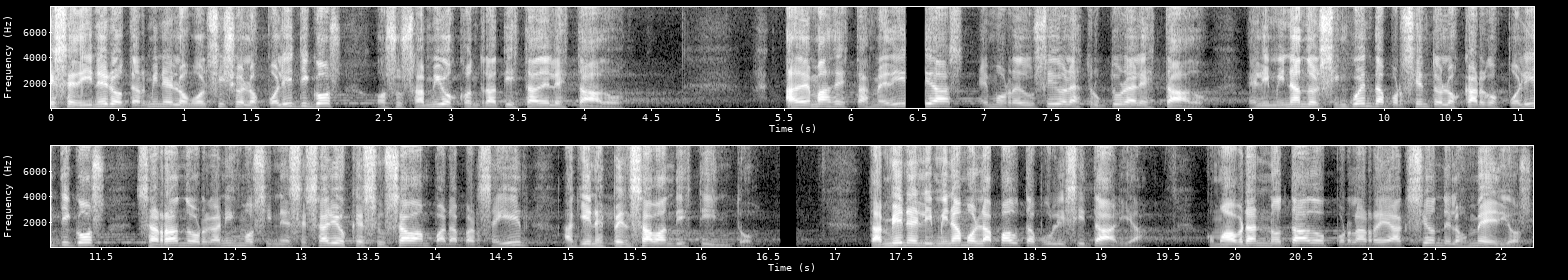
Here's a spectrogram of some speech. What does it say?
ese dinero termine en los bolsillos de los políticos o sus amigos contratistas del Estado. Además de estas medidas, hemos reducido la estructura del Estado, eliminando el 50% de los cargos políticos, cerrando organismos innecesarios que se usaban para perseguir a quienes pensaban distinto. También eliminamos la pauta publicitaria, como habrán notado por la reacción de los medios,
